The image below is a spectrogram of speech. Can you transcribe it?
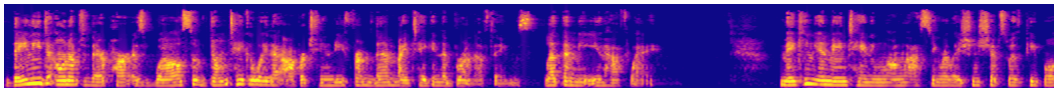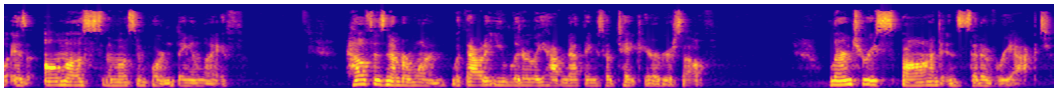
They need to own up to their part as well, so don't take away that opportunity from them by taking the brunt of things. Let them meet you halfway. Making and maintaining long lasting relationships with people is almost the most important thing in life. Health is number one. Without it, you literally have nothing. So take care of yourself. Learn to respond instead of react.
